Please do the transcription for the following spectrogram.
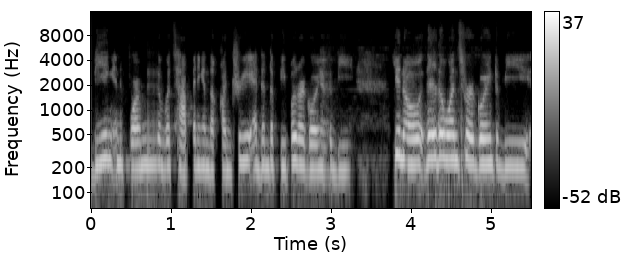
being informed of what's happening in the country and then the people are going to be you know they're the ones who are going to be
